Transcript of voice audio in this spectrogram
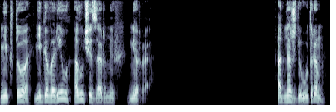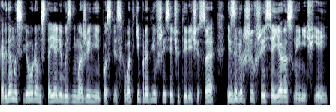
Никто не говорил о лучезарных мирах. Однажды утром, когда мы с Леором стояли в изнеможении после схватки, продлившейся четыре часа и завершившейся яростной ничьей,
